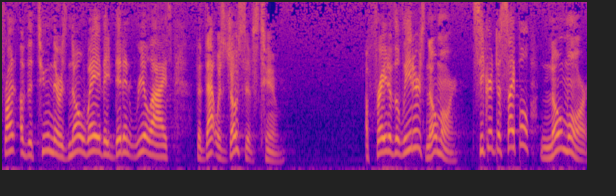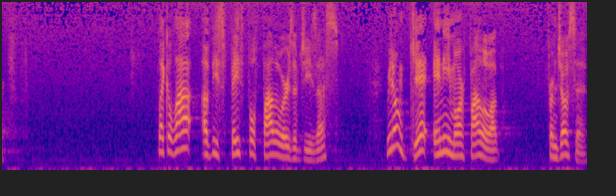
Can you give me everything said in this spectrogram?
front of the tomb, there is no way they didn't realize that that was Joseph's tomb. Afraid of the leaders? No more. Secret disciple? No more like a lot of these faithful followers of Jesus, we don't get any more follow up from Joseph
